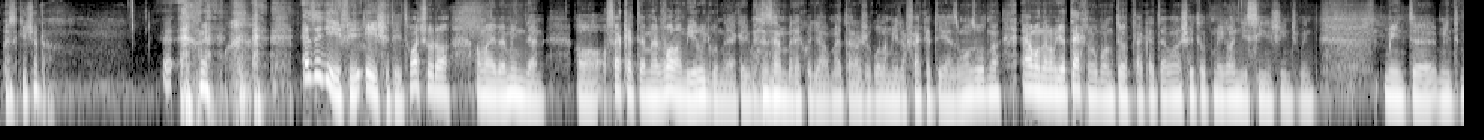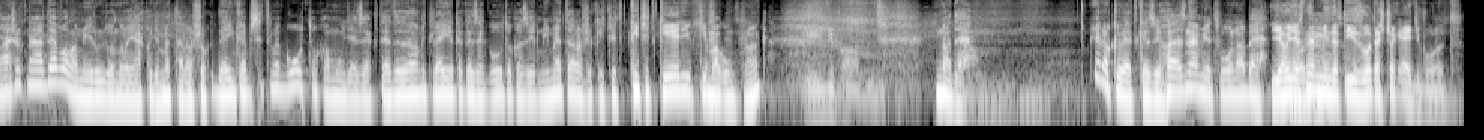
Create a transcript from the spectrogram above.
Ez kicsoda? Ez egy éjfél, éjsötét vacsora, amelyben minden a fekete, mert valamiért úgy gondolják egyébként az emberek, hogy a metálosok valamiért a feketéhez vonzódnak. Elmondanám, hogy a technóban több fekete van, sőt ott még annyi szín sincs, mint, mint, mint másoknál, de valamiért úgy gondolják, hogy a metálosok, de inkább szerintem a gótok amúgy ezek, tehát az, amit leírtak, ezek gótok, azért mi metálosok kicsit, kicsit kérjük ki magunknak. Így van. Na de, jön a következő, ha ez nem jött volna be. Ja, hogy ez nem mind a 10 volt, ez csak egy volt.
